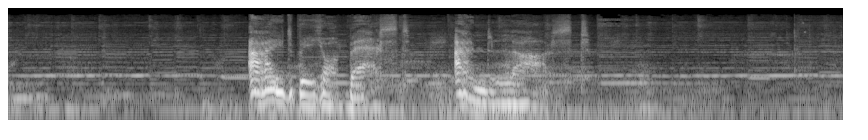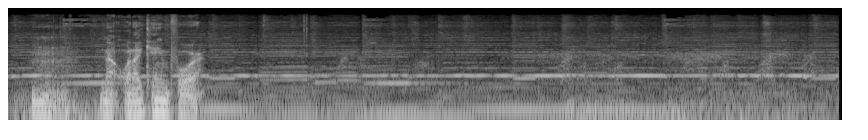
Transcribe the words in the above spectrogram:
I'd be your best and last. Not what I came for.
